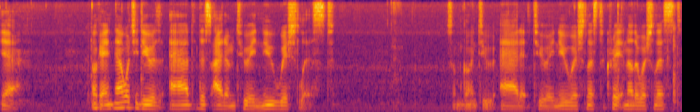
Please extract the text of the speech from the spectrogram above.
Yeah. Okay, now what you do is add this item to a new wish list. So I'm going to add it to a new wish list to create another wish list.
